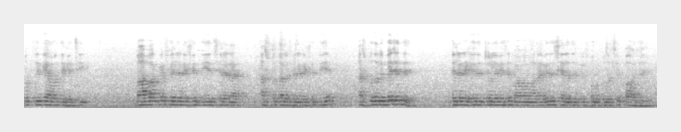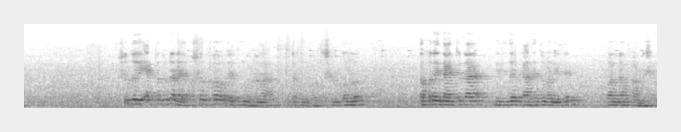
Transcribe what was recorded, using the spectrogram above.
পত্রিকায় আমরা দেখেছি। বাবাকে ফেলে রেখে দিয়ে ছেলেরা হাসপাতালে ফেলে রেখে দিয়ে, হাসপাতালে বেঁচে দে ফেলে রেখে দিয়ে চলে গেছে। বাবা মারা গেছে, ছেলেদেরকে ফোন করেছে, পাওয়া যায় শুধু এই একটা দুটো নয়, অসংখ্য এরকম ঘটনা যখন ঘটতে শুরু করল তখন এই দায়িত্বটা নিজেদের কাঁধে তুলে নিলেন ওয়ান্ডাম ফাউন্ডেশন।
